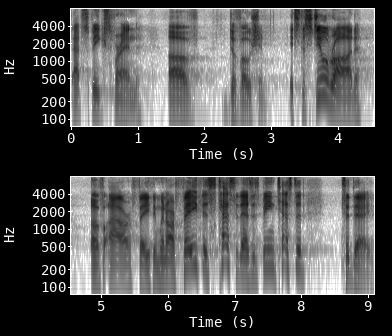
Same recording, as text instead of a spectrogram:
That speaks, friend, of devotion. It's the steel rod of our faith. And when our faith is tested, as it's being tested today,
